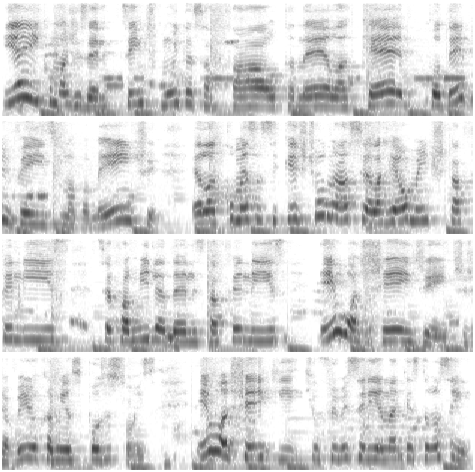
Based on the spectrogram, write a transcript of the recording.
E aí, como a Gisele sente muito essa falta, né? Ela quer poder viver isso novamente, ela começa a se questionar se ela realmente está feliz, se a família dela está feliz. Eu achei, gente, já veio com as minhas posições. Eu achei que, que o filme seria na questão assim,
